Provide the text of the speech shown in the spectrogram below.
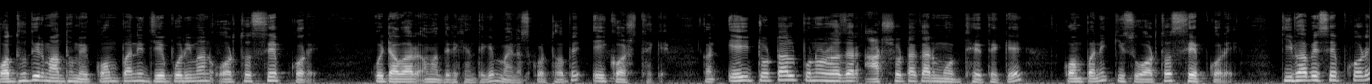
পদ্ধতির মাধ্যমে কোম্পানি যে পরিমাণ অর্থ সেভ করে, ওইটা আবার আমাদের এখান থেকে মাইনাস করতে হবে এই কস্ট থেকে। কারণ এই টোটাল পনেরো হাজার আটশো টাকার মধ্যে থেকে কোম্পানি কিছু অর্থ সেভ করে। কীভাবে সেভ করে?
